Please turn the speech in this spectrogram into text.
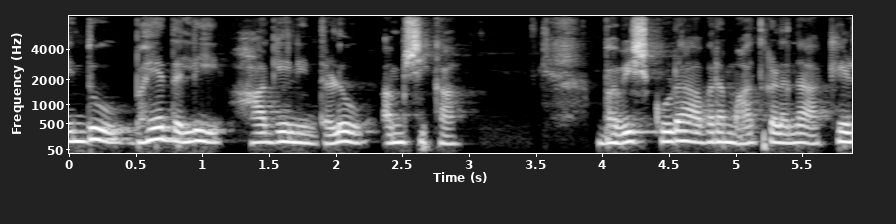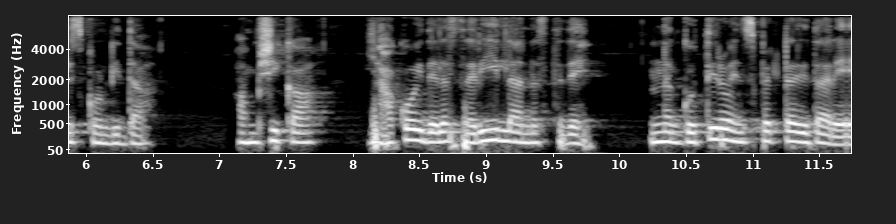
ಎಂದು ಭಯದಲ್ಲಿ ಹಾಗೆ ನಿಂತಳು ಅಂಶಿಕಾ. ಭವಿಷ್ ಕೂಡ ಅವರ ಮಾತುಗಳನ್ನು ಕೇಳಿಸ್ಕೊಂಡಿದ್ದ. ಅಂಶಿಕಾ, ಯಾಕೋ ಇದೆಲ್ಲ ಸರಿ ಇಲ್ಲ ಅನ್ನಿಸ್ತಿದೆ. ನನಗೆ ಗೊತ್ತಿರೋ ಇನ್ಸ್ಪೆಕ್ಟರ್ ಇದ್ದಾರೆ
